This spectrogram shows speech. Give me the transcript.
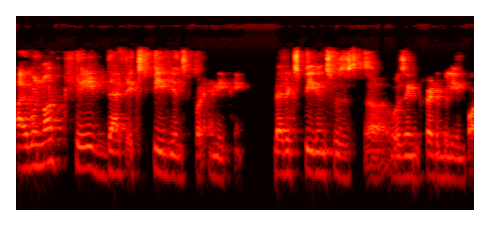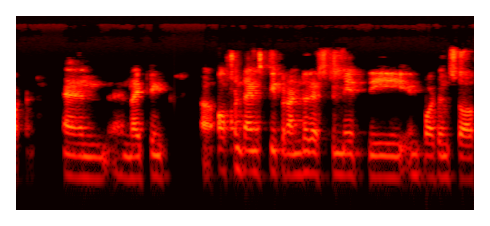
I would not trade that experience for anything. That experience was uh, was incredibly important. And and i think uh, oftentimes people underestimate the importance of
